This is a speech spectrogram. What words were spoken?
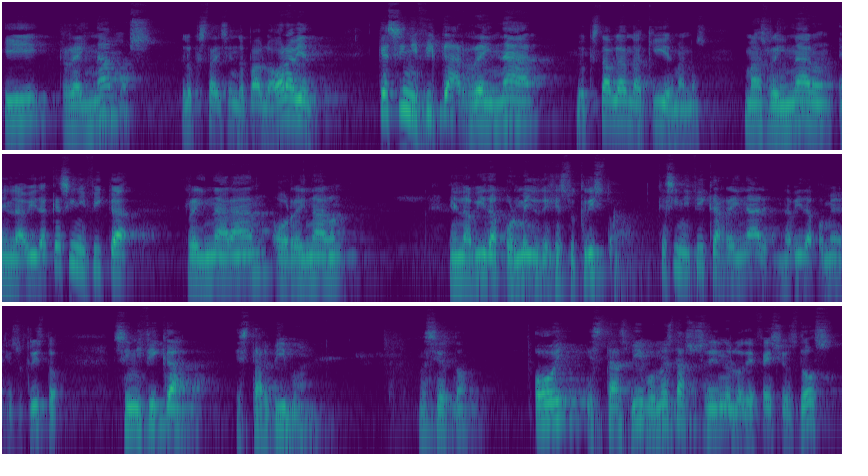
y reinamos. Es lo que está diciendo Pablo. Ahora bien, ¿qué significa reinar lo que está hablando aquí, hermanos, más reinaron en la vida. ¿Qué significa reinarán o reinaron en la vida por medio de Jesucristo? ¿Qué significa reinar en la vida por medio de Jesucristo? Significa estar vivo. ¿No es cierto? Hoy estás vivo, no está sucediendo lo de Efesios 2.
